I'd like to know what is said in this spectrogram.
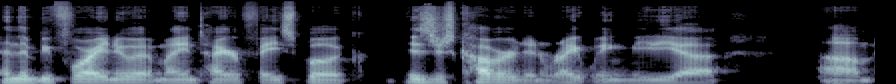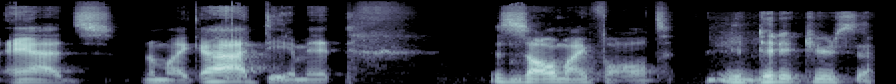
And then before I knew it, my entire Facebook is just covered in right wing media um, ads. And I'm like, ah, damn it. This is all my fault. you did it to yourself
